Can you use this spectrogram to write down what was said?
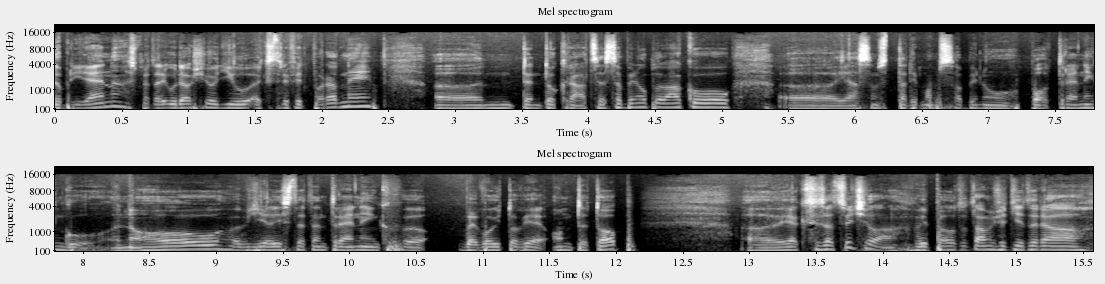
Dobrý den, jsme tady u dalšího dílu Extrifit poradny, eh, tentokrát se Sabinou Plevákovou. Eh, já jsem tady mám Sabinu po tréninku nohou, viděli jste ten trénink ve Vojtově on the top. Eh, jak jsi zacvičila? Vypadalo to tam, že ti teda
